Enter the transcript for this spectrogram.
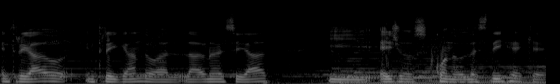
entregado, entregando a la universidad y ellos cuando les dije que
